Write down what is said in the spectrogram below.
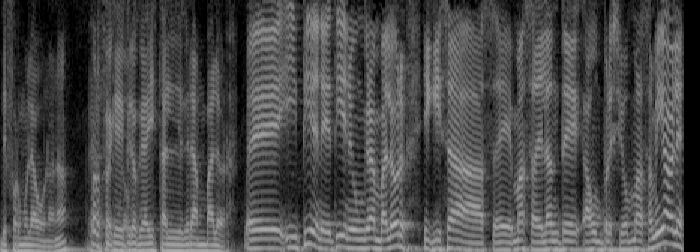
de Fórmula 1, ¿no? Así Perfecto. que creo que ahí está el gran valor. Eh, y tiene, tiene un gran valor y quizás eh, más adelante a un precio más amigable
